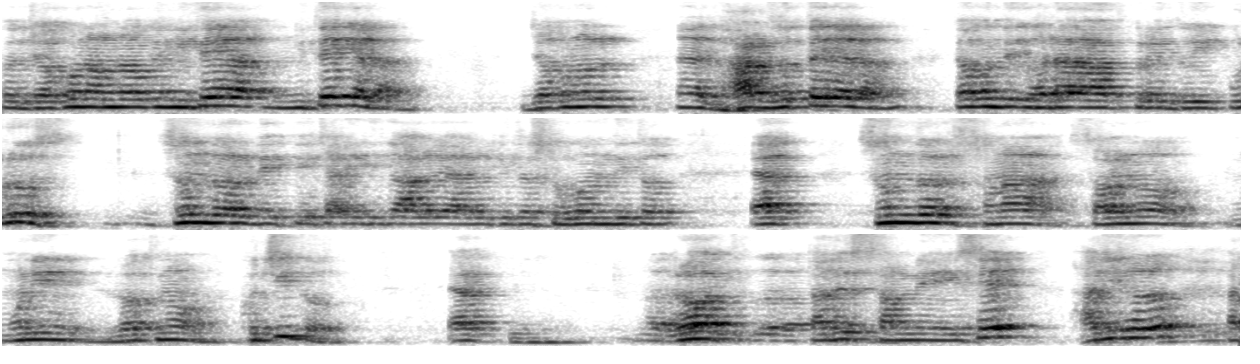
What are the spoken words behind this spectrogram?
তো যখন আমরা ওকে নিতে নিতে গেলাম যখন ওর হ্যাঁ, ঘাট ধরতে গেলাম তখন দেখি হঠাৎ করে দুই পুরুষ সুন্দর দেখতে চারিদিকে আলোয় আলোকিত সুগন্ধিত এক সুন্দর সোনা স্বর্ণ মণি রত্ন খচিত এক রথ তাদের সামনে এসে হাজির হলো আর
